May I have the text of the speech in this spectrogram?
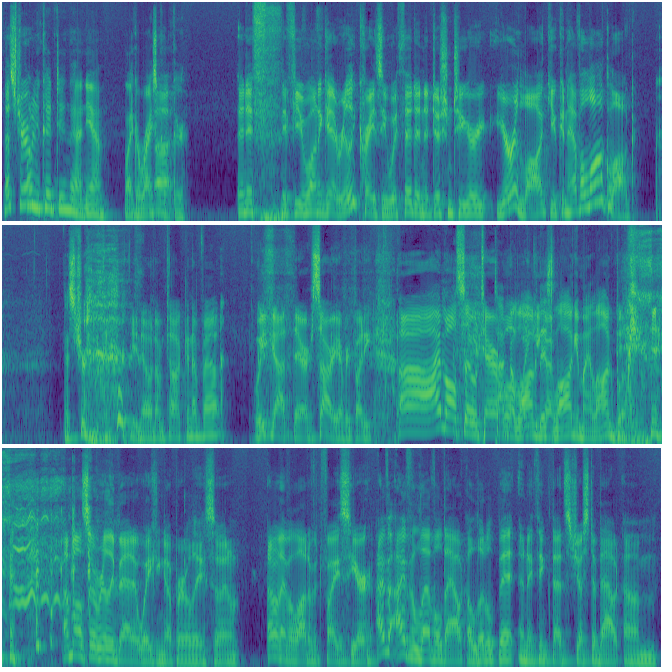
That's true. Oh, you could do that, yeah, like a rice Uh, cooker. And if if you want to get really crazy with it, in addition to your urine log, you can have a log log. That's true. You know what I'm talking about? We got there. Sorry, everybody. Uh, I'm also terrible. Time to at log this up. log in my logbook. I'm also really bad at waking up early, so I don't. I don't have a lot of advice here. I've I've leveled out a little bit, and I think that's just about um,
